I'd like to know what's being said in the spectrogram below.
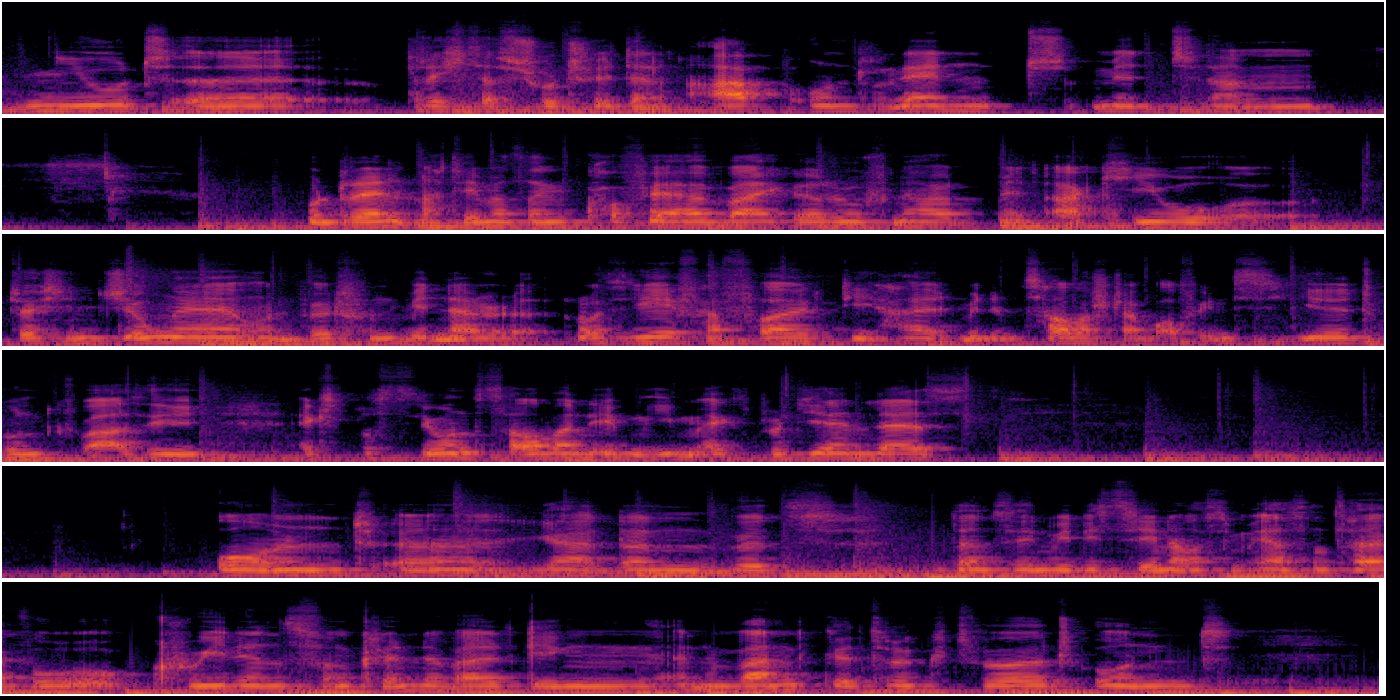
Newt äh, bricht das Schutzschild dann ab und rennt mit ähm, und rennt, nachdem er seinen Koffer herbeigerufen hat, mit Akio durch den Dschungel und wird von Winter Rosier verfolgt, die halt mit dem Zauberstab auf ihn zielt und quasi Explosionszauber neben ihm explodieren lässt. Und äh, ja, dann wird's, dann sehen wir die Szene aus dem ersten Teil, wo Credence von Grindelwald gegen eine Wand gedrückt wird und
